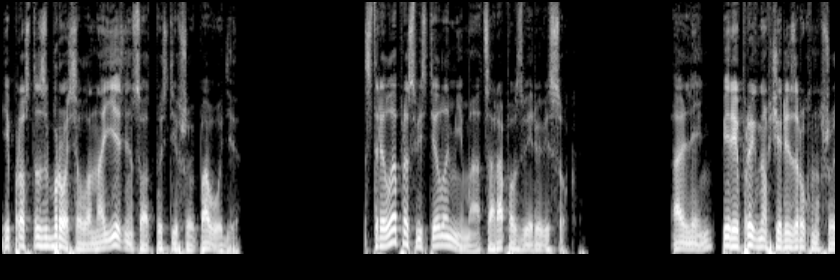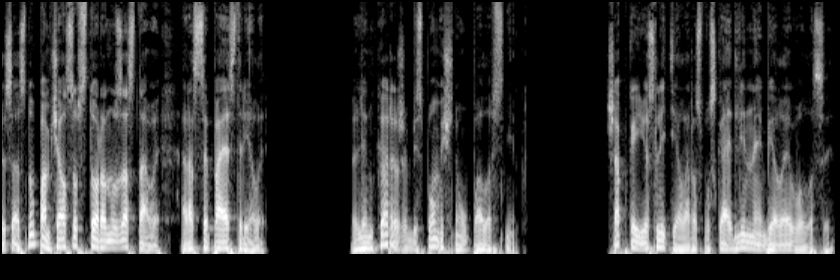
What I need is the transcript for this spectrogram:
и просто сбросило наездницу, отпустившую поводья. Стрела просвистела мимо, оцарапав зверю висок. Олень, перепрыгнув через рухнувшую сосну, помчался в сторону заставы, рассыпая стрелы. Ленкара же беспомощно упала в снег. Шапка ее слетела, распуская длинные белые волосы.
